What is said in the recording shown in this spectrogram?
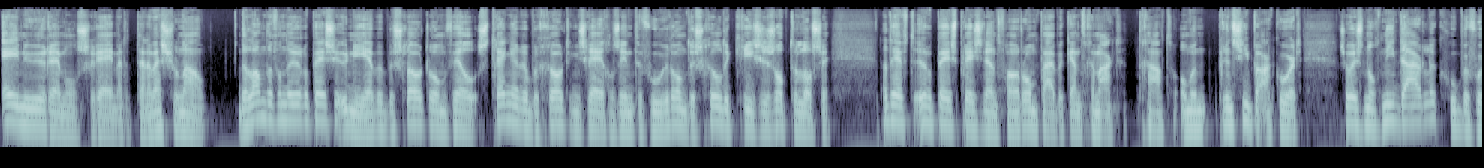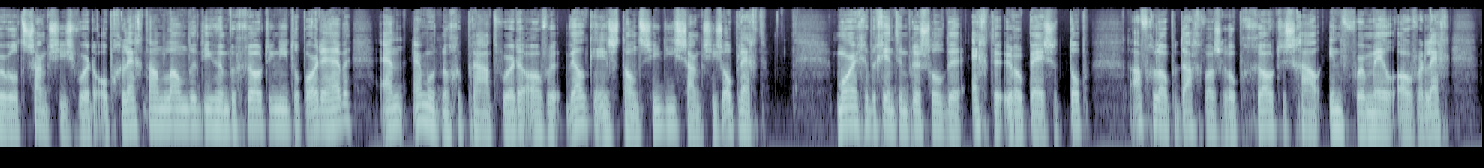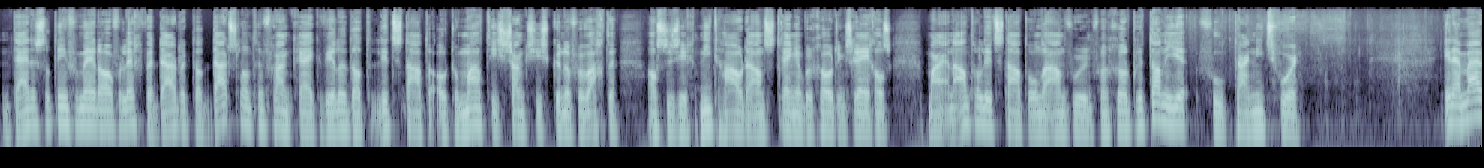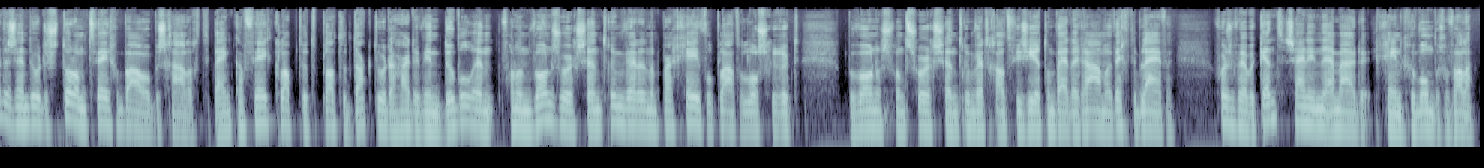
1 uur Raymond met het NOS-journaal. De landen van de Europese Unie hebben besloten om veel strengere begrotingsregels in te voeren om de schuldencrisis op te lossen. Dat heeft Europees president Van Rompuy bekendgemaakt. Het gaat om een principeakkoord. Zo is nog niet duidelijk hoe bijvoorbeeld sancties worden opgelegd aan landen die hun begroting niet op orde hebben. En er moet nog gepraat worden over welke instantie die sancties oplegt. Morgen begint in Brussel de echte Europese top. De afgelopen dag was er op grote schaal informeel overleg. En tijdens dat informele overleg werd duidelijk dat Duitsland en Frankrijk willen dat lidstaten automatisch sancties kunnen verwachten als ze zich niet houden aan strenge begrotingsregels. Maar een aantal lidstaten onder aanvoering van Groot-Brittannië voelt daar niets voor. In IJmuiden zijn door de storm twee gebouwen beschadigd. Bij een café klapte het platte dak door de harde wind dubbel... en van een woonzorgcentrum werden een paar gevelplaten losgerukt. Bewoners van het zorgcentrum werd geadviseerd om bij de ramen weg te blijven. Voor zover bekend zijn in IJmuiden geen gewonden gevallen.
